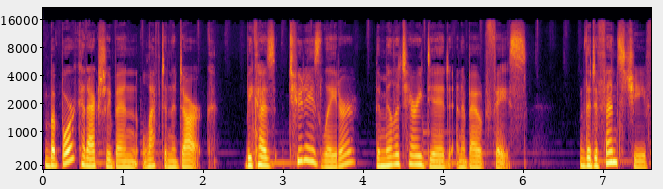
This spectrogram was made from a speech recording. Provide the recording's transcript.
But Bourque had actually been left in the dark because two days later, the military did an about face. The defense chief,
